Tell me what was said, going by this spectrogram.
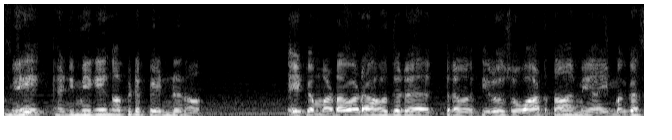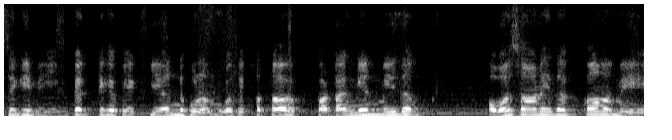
මේ ඇනිමේකෙන් අපිට පෙන්න්නනවා ඒක මට වඩා හොදට ඇතරම තිරෝස වාර්තා මේ අයිමගසගේ ඉම්පෙක්් එක පැක් කියන්න පුළන් මොකද කතාව පටන්ගෙන්මීද අවසානය දක්වාම මේ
